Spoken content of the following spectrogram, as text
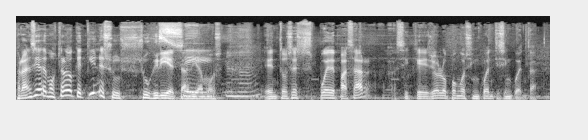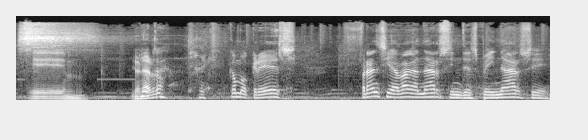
Francia ha demostrado que tiene sus, sus grietas, Sí, digamos. Entonces puede pasar, así que yo lo pongo 50 y 50. Eh, Leonardo. Luca, ¿Cómo crees? Francia va a ganar sin despeinarse.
